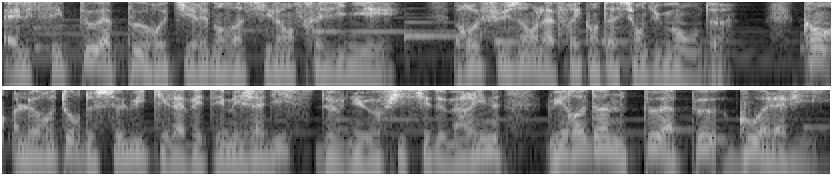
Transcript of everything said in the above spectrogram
Elle s'est peu à peu retirée dans un silence résigné, refusant la fréquentation du monde quand le retour de celui qu'elle avait aimé jadis, devenu officier de marine, lui redonne peu à peu goût à la vie.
